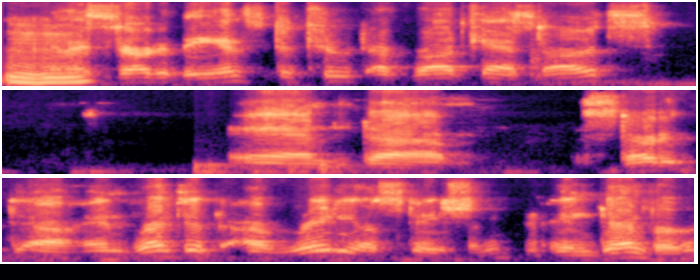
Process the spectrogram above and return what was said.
Mm-hmm. And I started the Institute of Broadcast Arts and um, started uh, and rented a radio station in Denver,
